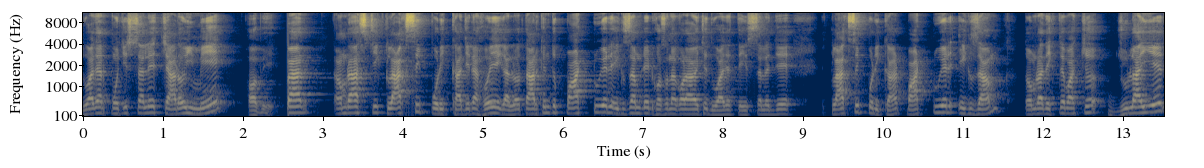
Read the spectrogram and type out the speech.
দু হাজার পঁচিশ সালের চারই মে হবে। এবার আমরা আসছি ক্লার্কশিপ পরীক্ষা, যেটা হয়ে গেল। তার কিন্তু পার্ট টু এর এক্সাম ডেট ঘোষণা করা হয়েছে দু হাজার তেইশ সালের যে ক্লার্কশিপ পরীক্ষার পার্ট টু এর এক্সাম তোমরা দেখতে পাচ্ছ, জুলাইয়ের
